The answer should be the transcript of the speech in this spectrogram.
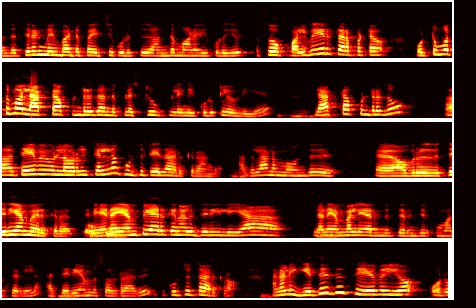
அந்த திறன் மேம்பாட்டு பயிற்சி கொடுத்து அந்த மாணவிகள் கொடுக்கு ஸோ பல்வேறு தரப்பட்ட ஒட்டுமொத்தமாக லேப்டாப்ன்றது அந்த ப்ளஸ் டூ பிள்ளைங்களுக்கு கொடுக்கல இல்லையே லேப்டாப்ன்றதும் தேவை உள்ளவர்களுக்கெல்லாம் கொடுத்துட்டே தான் இருக்கிறாங்க. அதெல்லாம் நம்ம வந்து அவர் தெரியாமல் இருக்கிறார். ஏன்னா எம்பியாக இருக்கனால தெரியலையா? இல்லைன்னா எம்எல்ஏ இருந்து தெரிஞ்சிருக்குமா? தெரில அது தெரியாமல் சொல்கிறாரு கொடுத்துட்டு தான் இருக்கிறோம். அதனால் எது எது தேவையோ ஒரு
